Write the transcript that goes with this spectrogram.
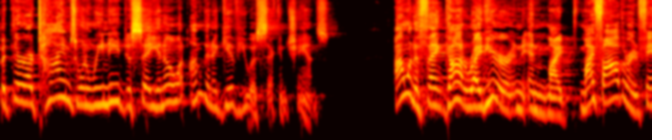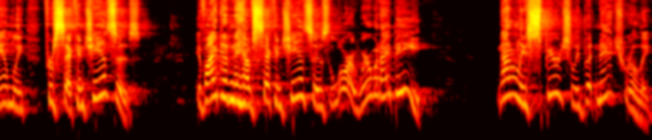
But there are times when we need to say, you know what, I'm going to give you a second chance. I want to thank God right here and, and my, my father and family for second chances. If I didn't have second chances, Lord, where would I be? Not only spiritually, but naturally.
